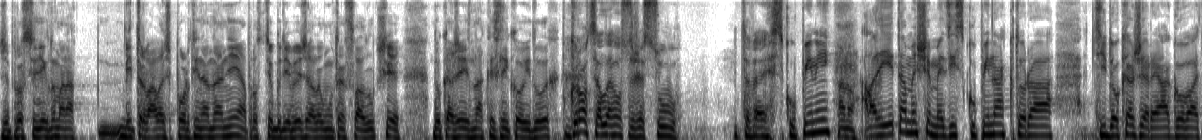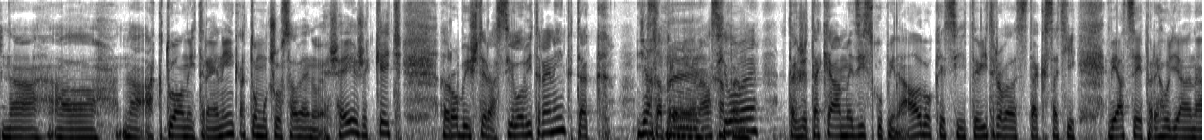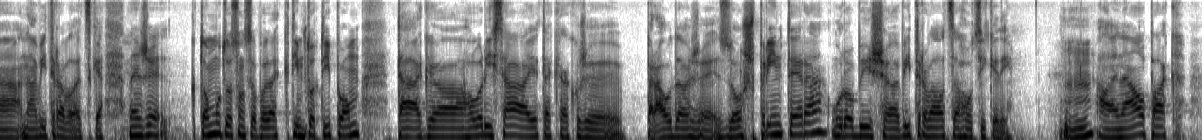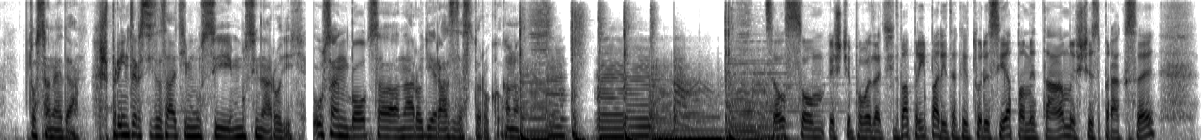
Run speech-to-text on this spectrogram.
Že proste niekto má na vytrvalé športy na danie a proste bude bežať, ale mu ten sval dlhšie dokáže ísť na kyslíkový dlh. Gro celého, že sú dve skupiny, Áno. ale je tam ešte medziskupina, ktorá ti dokáže reagovať na, na aktuálny tréning a tomu, čo sa venuješ. Hej? Že keď robíš teraz silový tréning, tak Jasné, sa premenuje na chápem. silové, takže taká medziskupina. Alebo keď si vytrvalec, tak sa ti viacej prehodia na, na vytrvalecké. Lenže k tomuto som chcel povedať, k týmto typom, tak hovorí sa, je taká akože pravda, že zo šprintera urobíš vytrvalca hocikedy. Mhm. Ale naopak to sa nedá. Šprinter si sa ti musí, musí narodiť. Usain Bolt sa narodí raz za 100 rokov. Áno. Chcel som ešte povedať dva prípady, také, ktoré si ja pamätám ešte z praxe,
